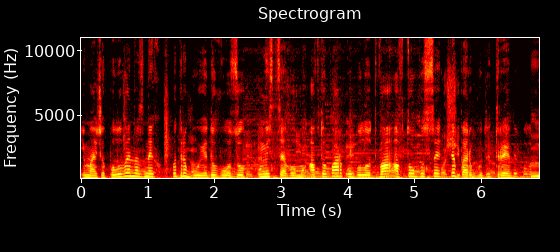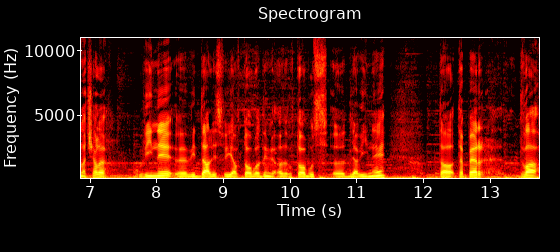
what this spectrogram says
і майже половина з них потребує довозу. У місцевому автопарку було два автобуси, тепер буде три. В начало війни е, віддали свій автобус, автобус е, для війни, то тепер два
